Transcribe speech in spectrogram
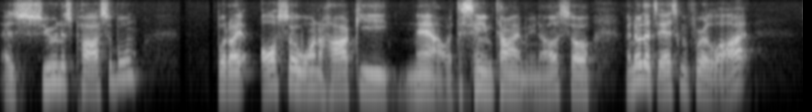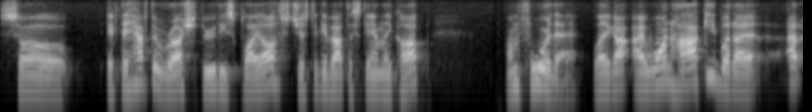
as soon as possible, but I also want a hockey now at the same time, you know. So I know that's asking for a lot. So if they have to rush through these playoffs just to give out the Stanley Cup, I'm for that. Like I, I want hockey, but I, I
